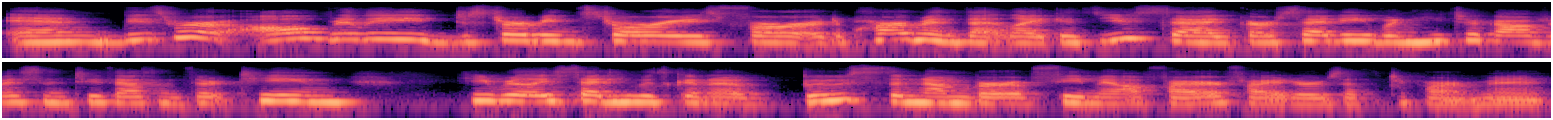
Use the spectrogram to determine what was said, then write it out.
And these were all really disturbing stories for a department that, like, as you said, Garcetti, when he took office in 2013, he really said he was going to boost the number of female firefighters at the department.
